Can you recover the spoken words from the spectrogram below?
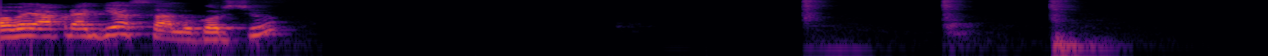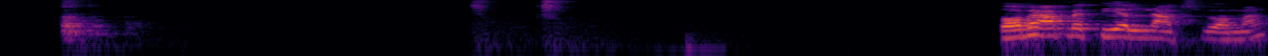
હવે આપણે આ ગેસ ચાલુ કરશું. તો હવે આપણે તેલ નાખશું આમાં.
